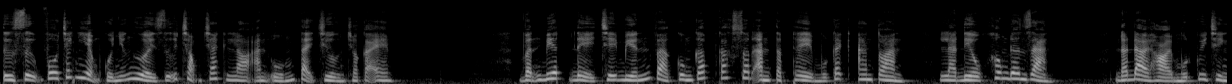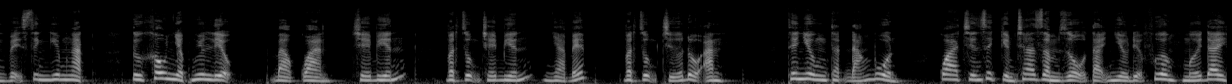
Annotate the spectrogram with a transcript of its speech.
từ sự vô trách nhiệm của những người giữ trọng trách lo ăn uống tại trường cho các em? Vẫn biết để chế biến và cung cấp các suất ăn tập thể một cách an toàn là điều không đơn giản đã đòi hỏi một quy trình vệ sinh nghiêm ngặt từ khâu nhập nguyên liệu, bảo quản, chế biến, vật dụng chế biến, nhà bếp, vật dụng chứa đồ ăn. Thế nhưng thật đáng buồn, qua chiến dịch kiểm tra rầm rộ tại nhiều địa phương mới đây,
